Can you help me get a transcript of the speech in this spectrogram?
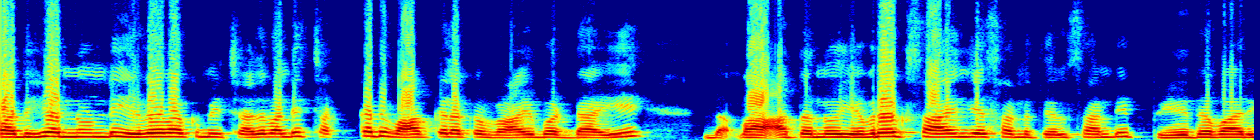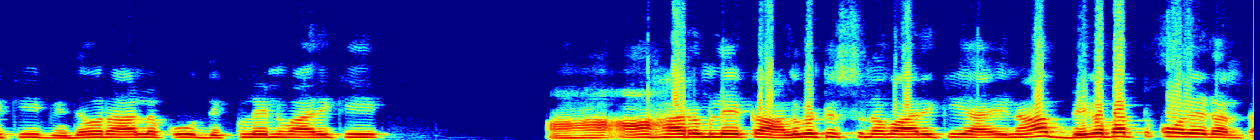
పదిహేను నుండి ఇరవై వరకు మీరు చదవండి. చక్కటి వాక్యాలకు వ్రాయబడ్డాయి. అతను ఎవరికి సాయం చేస్తాడో తెలుసా అండి? పేదవారికి విధవరాలకు దిక్కులేని వారికి ఆహారం లేక అలవటిస్తున్న వారికి ఆయన బిగబట్టుకోలేడంట.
